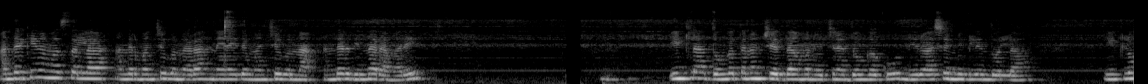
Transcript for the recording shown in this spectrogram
అందరికీ నమస్తల్లా. అందరు మంచిగా ఉన్నారా నేనైతే మంచిగా ఉన్నా అందరు తిన్నారా మరి? ఇంట్లో దొంగతనం చేద్దామని వచ్చిన దొంగకు నిరాశ మిగిలిందొల్లా. ఇంట్లో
